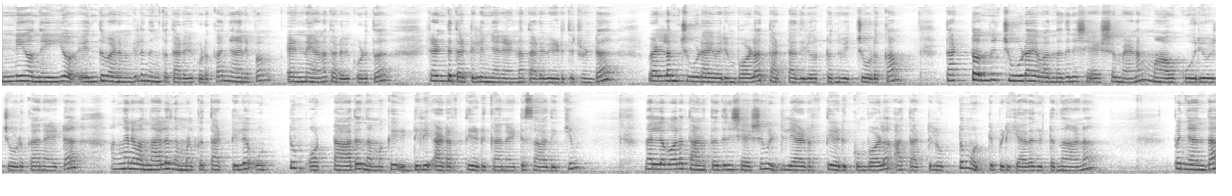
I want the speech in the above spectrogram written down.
എണ്ണയോ നെയ്യോ എന്ത് വേണമെങ്കിലും നിങ്ങൾക്ക് തടവി കൊടുക്കാം. ഞാനിപ്പം എണ്ണയാണ് തടവി കൊടുത്തത്. രണ്ട് തട്ടിലും ഞാൻ എണ്ണ തടവി എടുത്തിട്ടുണ്ട്. വെള്ളം ചൂടായി വരുമ്പോൾ തട്ട് അതിലോട്ടൊന്ന് വെച്ച് കൊടുക്കാം. തട്ടൊന്ന് ചൂടായി വന്നതിന് ശേഷം വേണം മാവ് കൂരി ഒഴിച്ച് കൊടുക്കാനായിട്ട്. അങ്ങനെ വന്നാൽ നമ്മൾക്ക് തട്ടിൽ ഒട്ടും ഒട്ടാതെ നമുക്ക് ഇഡ്ഡലി അടർത്തി എടുക്കാനായിട്ട് സാധിക്കും. നല്ലപോലെ തണുത്തതിന് ശേഷം ഇഡ്ഡലി അടർത്തി എടുക്കുമ്പോൾ ആ തട്ടിൽ ഒട്ടും ഒട്ടിപ്പിടിക്കാതെ കിട്ടുന്നതാണ്. ഇപ്പം ഞാൻ എന്താ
